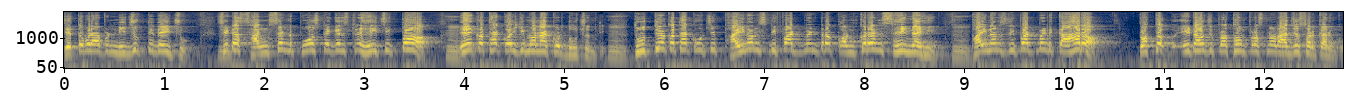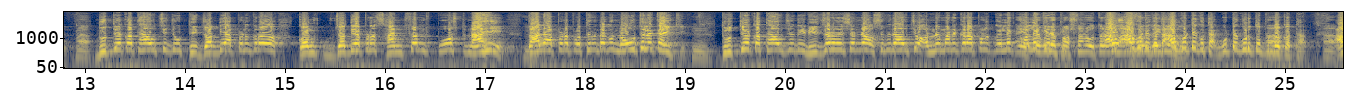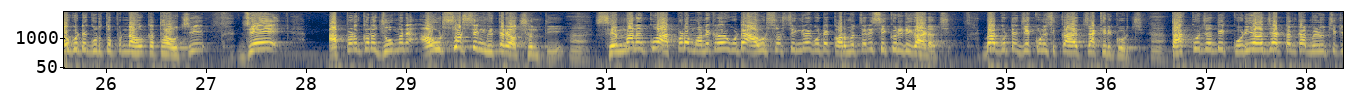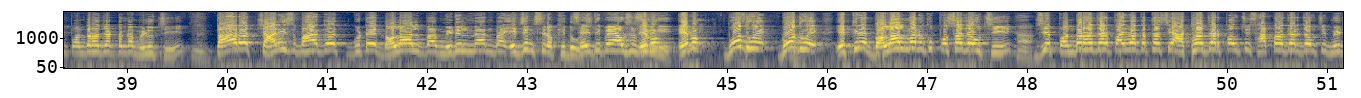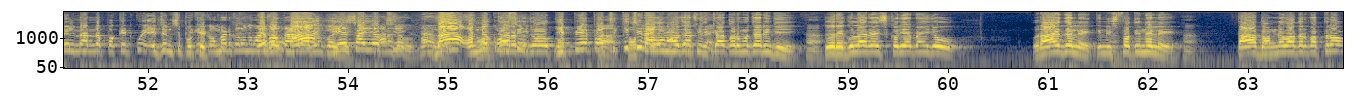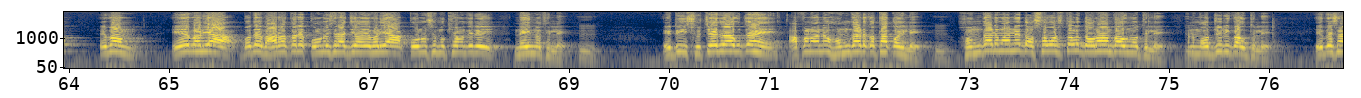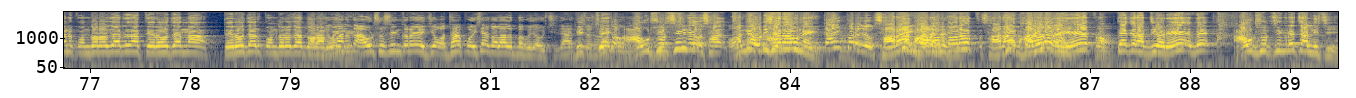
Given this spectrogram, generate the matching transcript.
যেতবে আপনার নিযুক্তি দেইছু সেটা সাংসন পোস্ট এগেনস্ট হয়েছি তো এ কথা কইকি মনা করে দৌঁচ তৃতীয় কথা কৌছি ফাইনান্স ডিপার্টমেন্টর কনকরেন্স হই না ফাইনান্স ডিপার্টমেন্ট কাহার প্রথম এটা হচ্ছে প্রথম প্রশ্ন রাজ্য সরকার দ্বিতীয় কথা হচ্ছে যে যদি আপনার যদি আপনার সাংসন পোস্ট না তাহলে আপনার প্রথমে তাকে নৌলে কী তৃতীয় কথা হচ্ছে যদি রিজর্ভেশন অসুবিধা হচ্ছে অন্য মানুষ আপনার গোটে কথা গোটে গুরুত্বপূর্ণ কথা আউ গোটে গুরুত্বপূর্ণ কথা হচ্ছে যে ଆପଣଙ୍କର ଯେଉଁମାନେ ଆଉଟସୋର୍ସିଂ ଭିତରେ ଅଛନ୍ତି ସେମାନଙ୍କୁ ଆପଣ ମନେକର ଗୋଟେ ଆଉଟସୋର୍ସିଂରେ ଗୋଟେ କର୍ମଚାରୀ ସିକ୍ୟୁରିଟି ଗାର୍ଡ ଅଛି ବା ଗୋଟେ ଯେକୌଣସି ଚାକିରି କରୁଛି ତାକୁ ଯଦି କୋଡ଼ିଏ ହଜାର ଟଙ୍କା ମିଳୁଛି କି ପନ୍ଦର ହଜାର ଟଙ୍କା ମିଳୁଛି ତାର ଚାଳିଶ ଭାଗ ଗୋଟେ ଦଲାଲ ବା ମିଡିଲ ମ୍ୟାନ ବା ଏଜେନ୍ସି ରଖି ଦଉଛି ସେଥିପାଇଁ ଏବଂ ବୋଧ ହୁଏ ବୋଧ ହୁଏ ଏଥିରେ ଦଲାଲ ମାନଙ୍କୁ ପୋଷା ଯାଉଛି ଯିଏ ପନ୍ଦର ହଜାର ପାଇବା କଥା ସେ ଆଠ ହଜାର ପାଉଛି ସାତ ହଜାର ଯାଉଛି ମିଡିଲ ମ୍ୟାନର ପକେଟକୁ ଏଜେନ୍ସି ପକେଟ କମେଣ୍ଟ କରନ୍ତୁ ନା ଇଏସ୍ଆଇ ଅଛି ନା ଅନ୍ୟ କୌଣସି ଇପିଏଫ୍ ଅଛି କିଛି ନାହିଁ ଠିକା କର୍ମଚାରୀ कर्मचारी की जो रेगुलराइज करने जो राय दे कि निष्पत्ति ने धन्यवाद पत्र एवं এভাবে বোধে ভারতের কৌশি রাজ্য এভাবে কৌশি মুখ্যমন্ত্রী নেই নথিলে এটি সূচাই দেওয়া চাহে আপনার হোমগার্ড কথা কহিলেন হোমগার্ড মানে দশ বর্ষ তলে দরমা পাও নথিলে মজুরি পাওলে ଏବେ ସେମାନେ ପନ୍ଦର ହଜାର ନା ତେର ହଜାର ନା ତେର ହଜାରରୁ ପନ୍ଦର ହଜାର ଦରମା ପାଇବେ ଆଉଟସୋର୍ସିଂ କରାଯାଉଛି ଅଧା ପଇସା ଦଲାଲ ପାଖକୁ ଯାଉଛି ଆଉଟସୋର୍ସିଂ ଖାଲି ଓଡ଼ିଶାରେ ଆଉ ନାହିଁ କାହିଁ କରାଯାଉଛି ସାରା ଭାରତର ସାରା ଭାରତରେ ପ୍ରତ୍ୟେକ ରାଜ୍ୟରେ ଏବେ ଆଉଟସୋର୍ସିଂ ରେ ଚାଲିଛି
